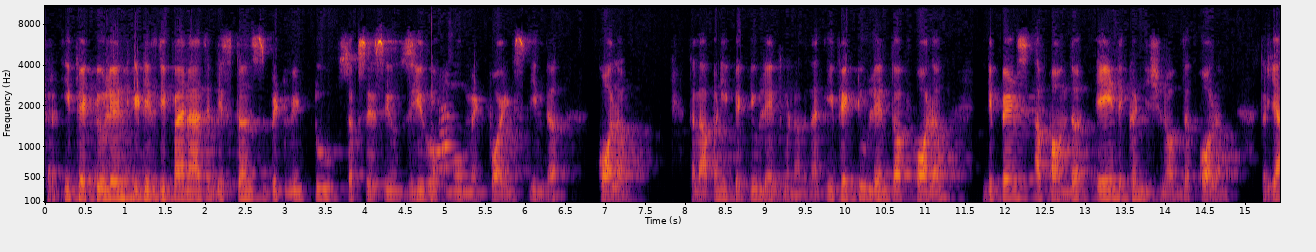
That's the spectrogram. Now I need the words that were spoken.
तर effective length it is define as distance between two successive zero movement points in the column त्याला आपण इफेक्टिव्ह लेंथ म्हणणार आहोत आणि effective length of column depends upon the end condition of the column तर या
